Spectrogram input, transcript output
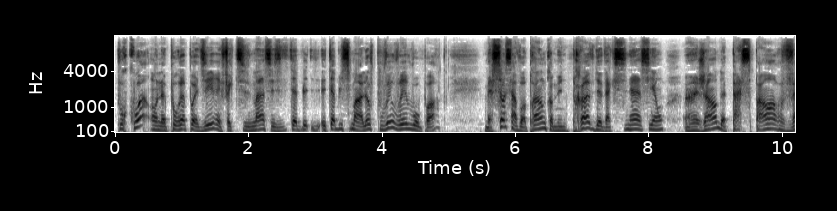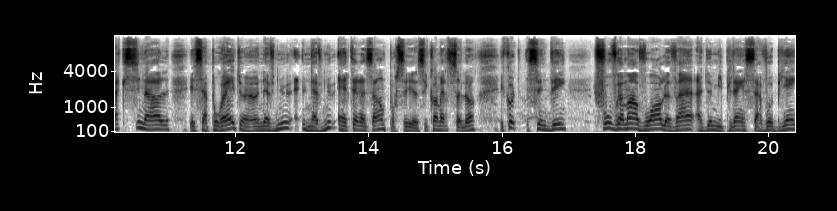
Pourquoi on ne pourrait pas dire, effectivement, ces établi- établissements-là, vous pouvez ouvrir vos portes, mais ça, ça va prendre comme une preuve de vaccination, un genre de passeport vaccinal. Et ça pourrait être un, un avenue, une avenue intéressante pour ces, ces commerces-là. Écoute, Cindy, il faut vraiment voir le verre à demi plein. Ça va bien.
